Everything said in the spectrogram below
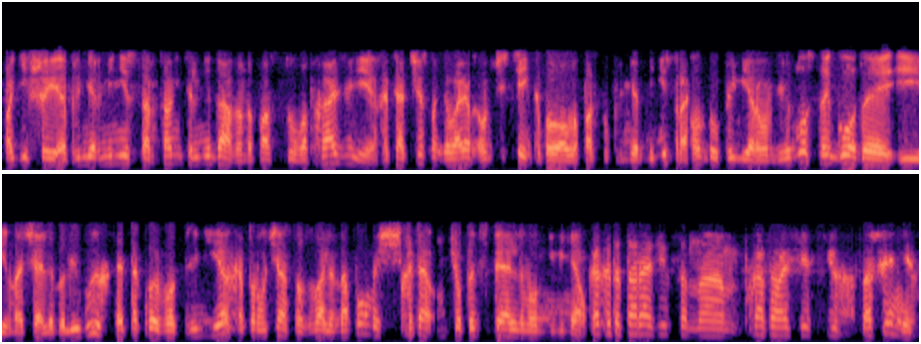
погибший э, премьер-министр сравнительно недавно на посту в Абхазии, хотя, честно говоря, он частенько бывал на посту премьер-министра. Он был премьером в 90-е годы и в начале нулевых. Это такой вот премьер, которого часто звали на помощь, хотя ничего принципиального он не менял. Как это отразится на абхазо-российских отношениях?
